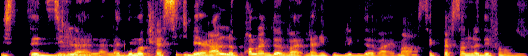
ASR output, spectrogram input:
Ils s'étaient dit Mm. la, la- la démocratie libérale, le problème de la République de Weimar, c'est que personne ne l'a défendu.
